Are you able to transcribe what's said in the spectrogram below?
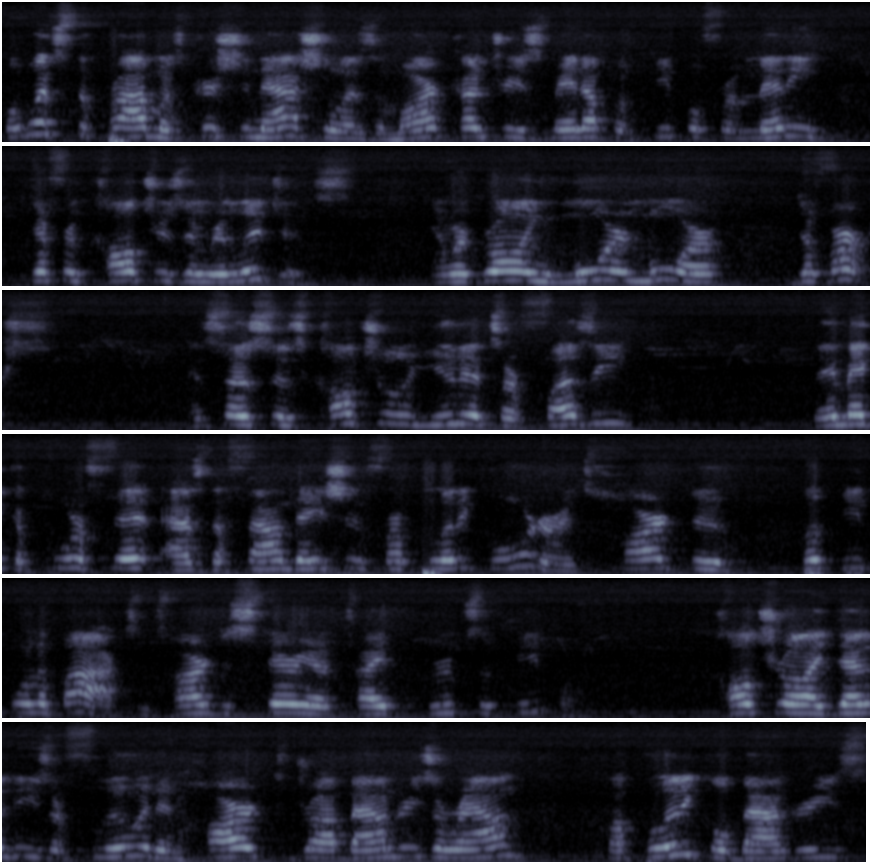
But what's the problem with Christian nationalism? Our country is made up of people from many different cultures and religions, and we're growing more and more diverse. And so, since cultural units are fuzzy, they make a poor fit as the foundation for political order. It's hard to put people in a box, it's hard to stereotype groups of people. Cultural identities are fluid and hard to draw boundaries around, but political boundaries,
